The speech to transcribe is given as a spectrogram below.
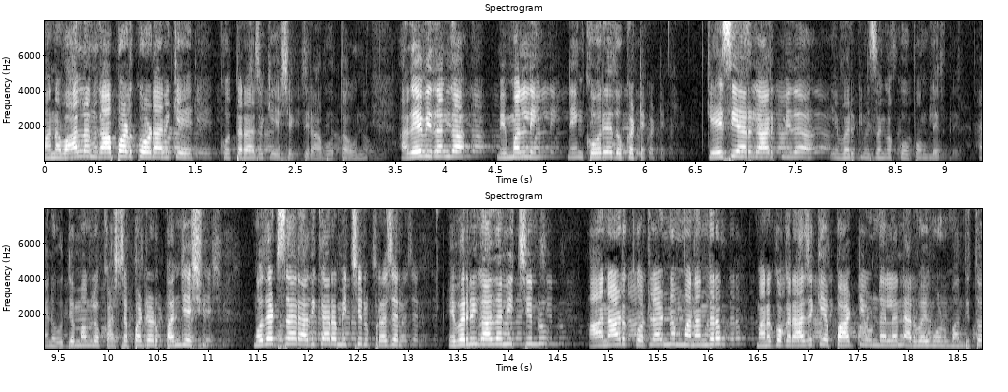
మన వాళ్ళని కాపాడుకోవడానికే కొత్త రాజకీయ శక్తి రాబోతా ఉంది. అదేవిధంగా మిమ్మల్ని నేను కోరేది ఒకటే. కేసీఆర్ గారి మీద ఎవరికి నిజంగా కోపం లేదు. ఆయన ఉద్యమంలో కష్టపడ్డాడు పనిచేసి మొదటిసారి అధికారం ఇచ్చిర్రు ప్రజలు. ఎవరిని కాదని ఇచ్చిండ్రు ఆనాడు కొట్లాడినాం మనందరం. మనకు ఒక రాజకీయ పార్టీ ఉండాలని అరవై మూడు మందితో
